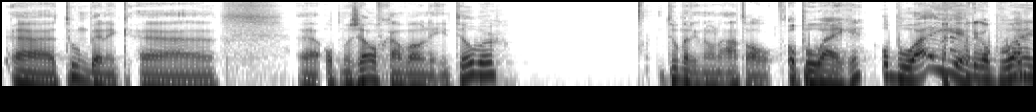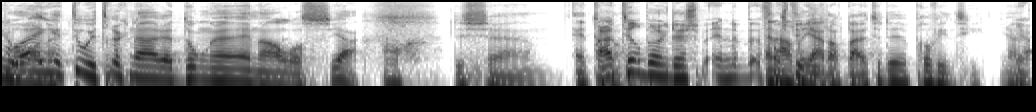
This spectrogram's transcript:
Eh, toen ben ik op mezelf gaan wonen in Tilburg. Toen ben ik nog een aantal Op uw eigen. op. Ben ik op Boeigen wonen. Toen weer terug naar Dongen en alles. Ja. Dus eh, en Maar Tilburg dus. En, eh, een aantal jaar nog buiten de provincie. Ja. Ja.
